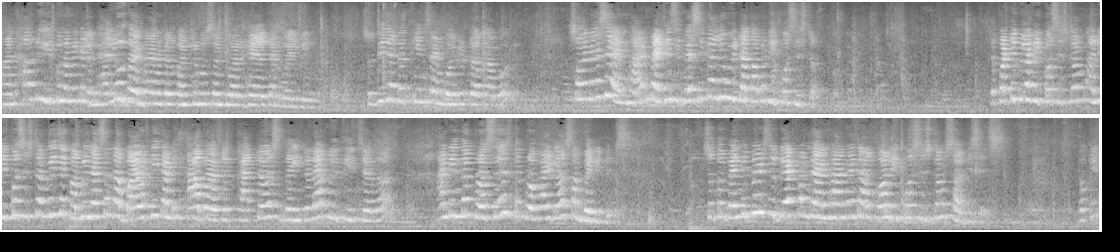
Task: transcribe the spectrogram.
And how do you economically value the environmental contribution to our health and well-being? So these are the things I'm going to talk about. So when I say environment, is basically we talk about ecosystem. A particular ecosystem, and ecosystem is a combination of biotic and abiotic factors. They interact with each other, and in the process, they provide us some benefits. So the benefits you get from the environment are called ecosystem services. Okay.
